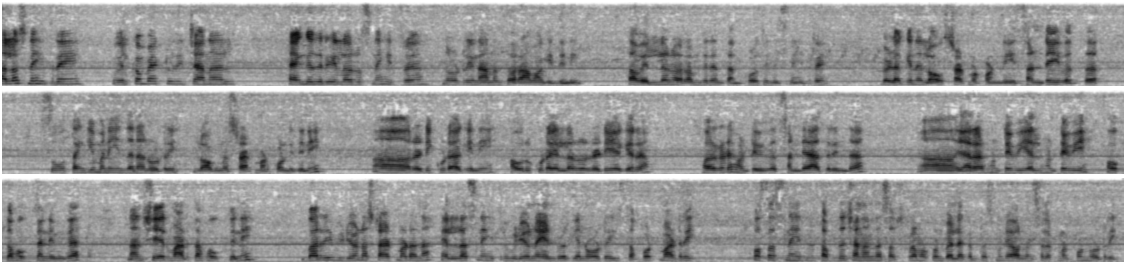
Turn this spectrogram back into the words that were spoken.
Hello ಸ್ನೇಹಿತರೆ welcome back to the channel ಹೆಂಗದ್ರಿ ಎಲ್ಲರೂ ಸ್ನೇಹಿತರೆ? ನೋಡ್ರಿ, ನಾನಂತೂ ಆರಾಮಾಗಿದ್ದೀನಿ. ತಾವೆಲ್ಲರೂ ಆರಾಮದಿರಿ ಅಂತ ಅಂದ್ಕೊಳ್ತೀನಿ ಸ್ನೇಹಿತರೆ. ಬೆಳಗ್ಗೆನೇ ಲಾಗ್ ಸ್ಟಾರ್ಟ್ ಮಾಡ್ಕೊಂಡಿನಿ ಸಂಡೇ ಇವತ್ತು. ಸೊ ತಂಗಿ ಮನೆಯಿಂದ ನಾನು ನೋಡ್ರಿ ಲಾಗ್ನ ಸ್ಟಾರ್ಟ್ ಮಾಡ್ಕೊಂಡಿದ್ದೀನಿ. ರೆಡಿ ಕೂಡ ಆಗೀನಿ. ಅವರು ಕೂಡ ಎಲ್ಲರೂ ರೆಡಿ ಆಗ್ಯಾರ. ಹೊರಗಡೆ ಹೊಂಟೇವಿ ಇವತ್ತು ಸಂಡೇ ಆದ್ದರಿಂದ ಯಾರ್ಯಾರು ಹೊಂಟೇವಿ ಎಲ್ಲಿ ಹೊಂಟೇವಿ, ಹೋಗ್ತಾ ಹೋಗ್ತಾ ನಿಮ್ಗೆ ನಾನು ಶೇರ್ ಮಾಡ್ತಾ ಹೋಗ್ತೀನಿ. ಬರ್ರಿ ವಿಡಿಯೋನ ಸ್ಟಾರ್ಟ್ ಮಾಡೋಣ. ಎಲ್ಲ ಸ್ನೇಹಿತರು ವಿಡಿಯೋನ ಎಂಡ್ವರೆಗೆ ನೋಡ್ರಿ ಸಪೋರ್ಟ್ ಮಾಡಿರಿ. ಹೊಸ ಸ್ನೇಹಿತರು ತಪ್ಪದ ಚಾನಲ್ನ ಸಬ್ಸ್ಕ್ರೈಬ್ ಮಾಡ್ಕೊಂಡು ಬೆಲ್ಲೈಕನ್ ಪ್ರೆಸ್ ಮಾಡಿ ಆನ್ಲೈನ್ ಸೆಲೆಕ್ಟ್ ಮಾಡ್ಕೊಂಡು ನೋಡ್ರಿ.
